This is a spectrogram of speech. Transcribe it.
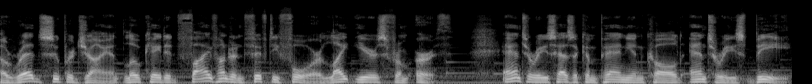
a red supergiant located 554 light-years from Earth. Antares has a companion called Antares B,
